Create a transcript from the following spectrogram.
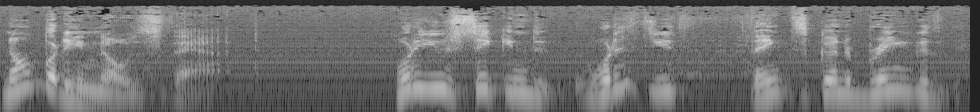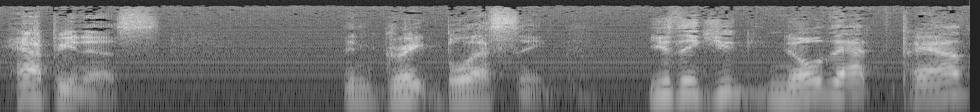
Nobody knows that. What are you seeking to, what do you think is going to bring you happiness and great blessing? You think you know that path?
